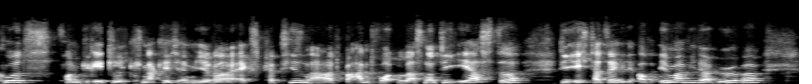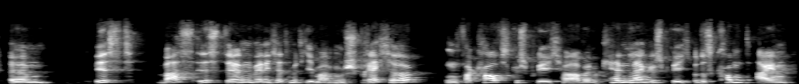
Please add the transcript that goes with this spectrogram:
kurz von Gretel knackig in ihrer Expertisenart beantworten lassen. Und die erste, die ich tatsächlich auch immer wieder höre, ähm, ist, was ist denn, wenn ich jetzt mit jemandem spreche, ein Verkaufsgespräch habe, ein Kennenlerngespräch und es kommt ein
